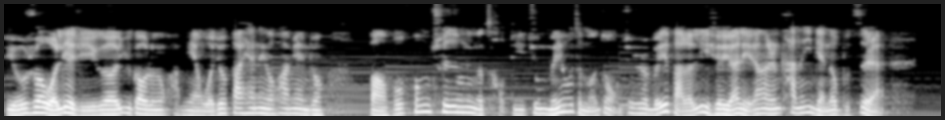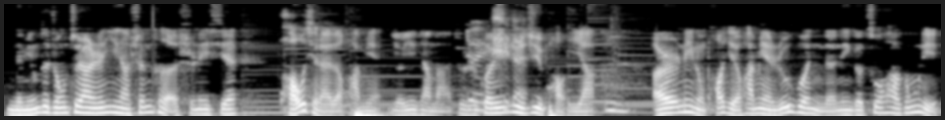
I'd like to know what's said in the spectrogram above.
比如说，我列举一个预告中的画面，我就发现那个画面中，仿佛风吹动那个草地就没有怎么动，就是违反了力学原理，让人看的一点都不自然。你的名字中最让人印象深刻的是那些。跑起来的画面有印象吧？就是关于日剧跑一样。嗯。而那种跑起的画面，如果你的那个作画功力，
